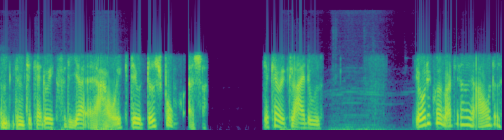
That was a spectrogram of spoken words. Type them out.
Jamen, jamen det kan du ikke, fordi jeg, jeg har jo ikke... Det er jo et dødsbo, altså. Jeg kan jo ikke lege det ud. Jo, det kunne jeg godt. Jeg havde arvet.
